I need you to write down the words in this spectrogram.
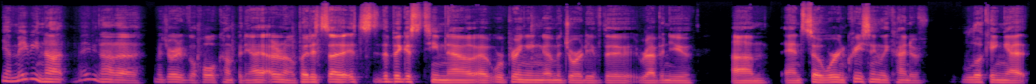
Yeah, maybe not. Maybe not a majority of the whole company. I, I don't know, but it's uh, it's the biggest team now. Uh, we're bringing a majority of the revenue, um, and so we're increasingly kind of looking at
